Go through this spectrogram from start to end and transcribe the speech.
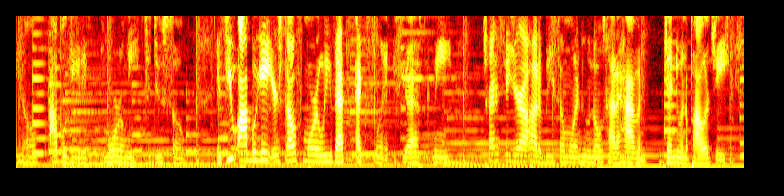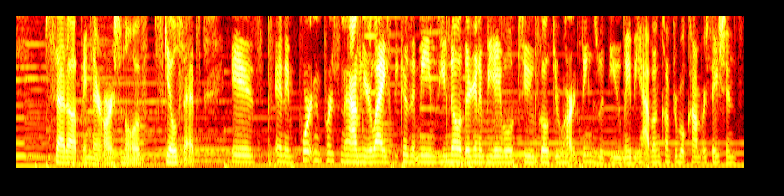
you know, obligated morally to do so. If you obligate yourself morally, that's excellent. If you ask me, trying to figure out how to be someone who knows how to have a genuine apology set up in their arsenal of skill sets is an important person to have in your life because it means you know they're going to be able to go through hard things with you, maybe have uncomfortable conversations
